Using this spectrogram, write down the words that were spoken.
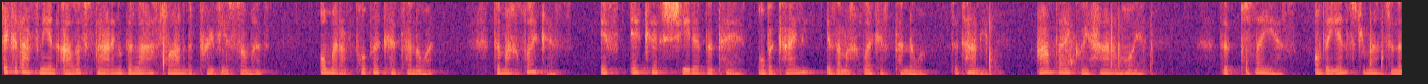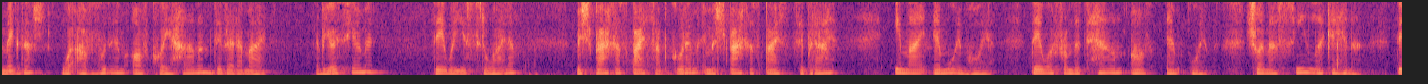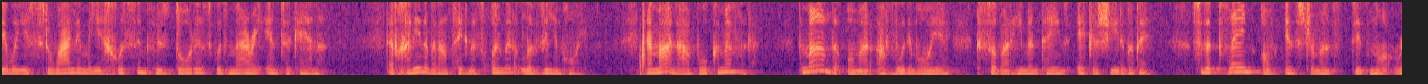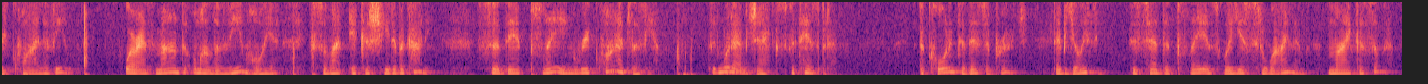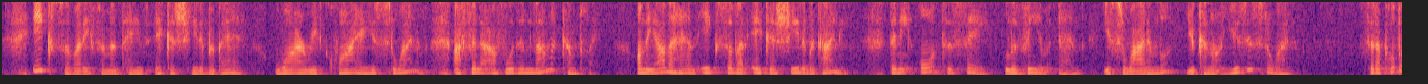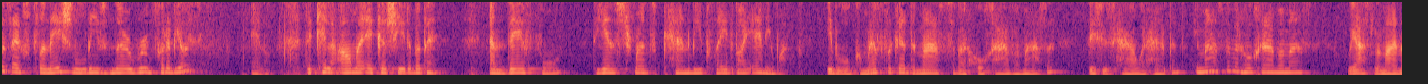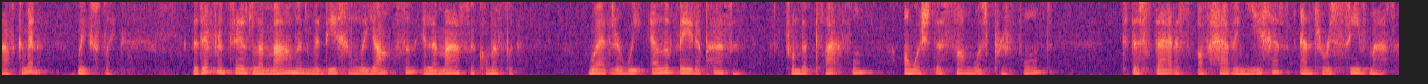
Second Daphne and Aleph starting at the last line of the previous summit. Omar of Papa Katanoa. The machloikas, if Iker Shira Bepe or Bekaili, is a machloikas Tanoa. Titania. Avdai Koihanam Hoya. The players of the instruments in the Mikdash were Avudim of Koihanam Divrei Ramai. Rabbi Yossi Omer, they were Yisraelim. Mishpachas Bais Abgurim and Mishpachas Bais Tzibraya. Imai Emuim Hoya. They were from the town of Emuim. Shoimasin Lekehina. They were Yisraelim Yechusim whose daughters would marry into Kehunah. Reb Chanina ben Antigonus Omer Levim Hoy. Love will come The man that Omar Avudim Hoye Ksovar he maintains Ekashir Babe. So the playing of instruments did not require Levim. Whereas man that Omar Levim Hoye Ksovar Ekashir Bakari. So their playing required Levim. The Gemara objects for Tezbra. According to this approach, Reb Yossi, who said the players were Yisraelim, Micah Iksovar maintains Ekashir Babe why require Yisraelim? Afila avodim nama complain. On the other hand, iksovar eka shira b'kaili. Then he ought to say Levim and Yisraelim lo. You cannot use Yisraelim. So the Papa's explanation leaves no room for Rabbi. The killer alma eka shira. And therefore, the instruments can be played by anyone. This is how it happens. We ask Lamanaf Kamina. We explain. The difference is lemalen medichen leyachsen in lemasa komiflik. Whether we elevate a person from the platform on which the song was performed to the status of having yiches and to receive masa.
